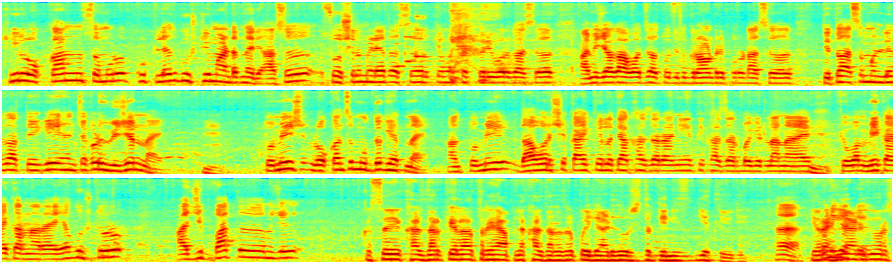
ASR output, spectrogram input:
ही लोकांसमोर कुठल्याच गोष्टी मांडत नाही असं सोशल मीडियात असेल किंवा शेतकरी वर्ग असेल आम्ही ज्या गावात जातो तिथं ग्राउंड रिपोर्ट असेल तिथं असं म्हणले जाते की ह्यांच्याकडे विजन नाही. तुम्ही लोकांचं मुद्दं घेत नाही. आणि तुम्ही दहा वर्ष काय केलं त्या खासदारांनी ती खासदार बघितला नाही किंवा मी काय करणार आहे ह्या गोष्टीवर अजिबात म्हणजे कसं हे खासदार केला तर हे आपल्या खासदारा जर पहिली अडीच वर्ष तर त्यांनी घेतली होती. हा, कोणी राहिली घेतली? अडीच वर्ष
